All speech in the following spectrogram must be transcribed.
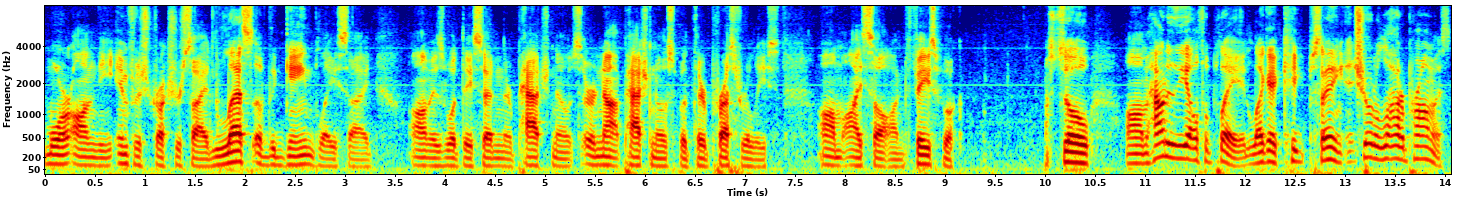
more on the infrastructure side, less of the gameplay side, um, is what they said in their patch notes, or not patch notes, but their press release um, I saw on Facebook. So, um, how did the alpha play? Like I keep saying, it showed a lot of promise.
